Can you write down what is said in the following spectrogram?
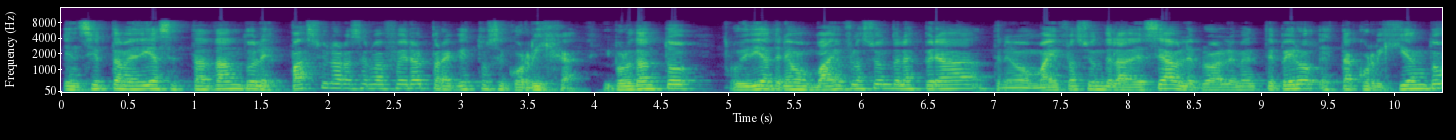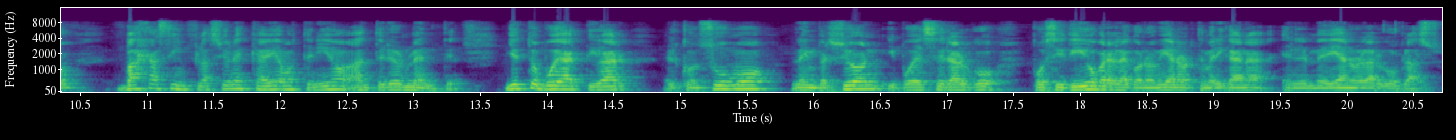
en cierta medida se está dando el espacio a la Reserva Federal para que esto se corrija. Y por lo tanto, hoy día tenemos más inflación de la esperada, tenemos más inflación de la deseable probablemente, pero está corrigiendo bajas inflaciones que habíamos tenido anteriormente. Y esto puede activar el consumo, la inversión y puede ser algo positivo para la economía norteamericana en el mediano o largo plazo.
